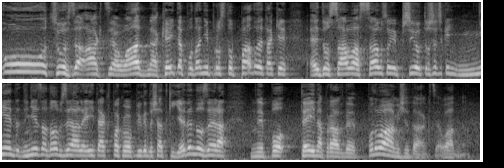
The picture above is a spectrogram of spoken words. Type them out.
Uuu, co za akcja ładna. Keita podanie prostopadłe takie do Sała. Sał sobie przyjął troszeczkę nie, nie za dobrze, ale i tak wpakował piłkę do siatki 1 do 0. Po tej naprawdę podobała mi się ta akcja, ładna.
